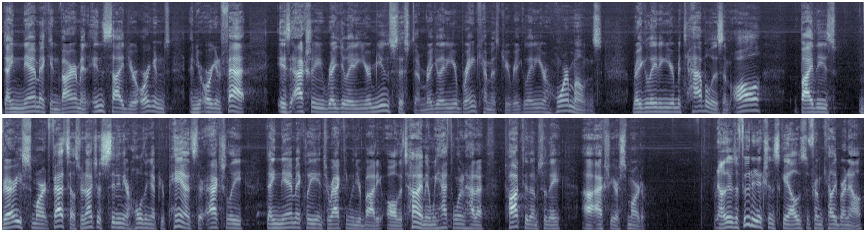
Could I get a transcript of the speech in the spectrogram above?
dynamic environment inside your organs and your organ fat is actually regulating your immune system, regulating your brain chemistry, regulating your hormones, regulating your metabolism, all by these very smart fat cells. They're not just sitting there holding up your pants, they're actually dynamically interacting with your body all the time. And we have to learn how to talk to them so they uh, actually are smarter. Now, there's a food addiction scale, this is from Kelly Brownell,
